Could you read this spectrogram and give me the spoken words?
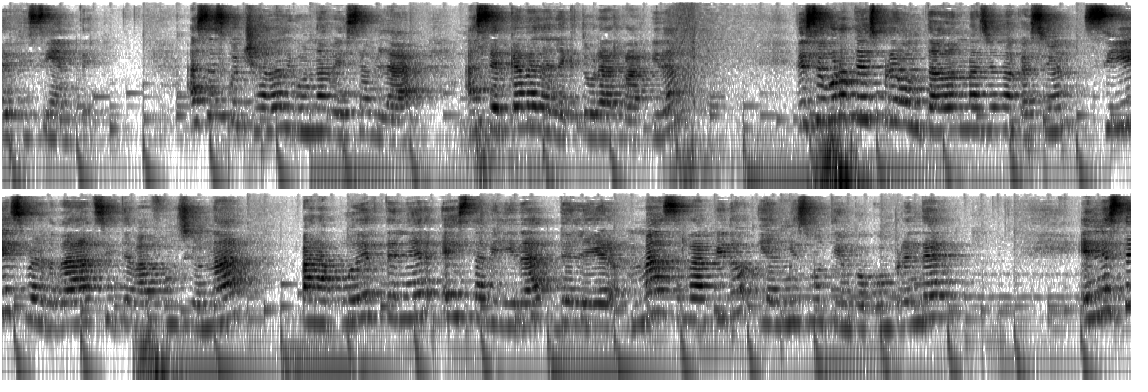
eficiente. ¿Has escuchado alguna vez hablar acerca de la lectura rápida? De seguro te has preguntado en más de una ocasión si es verdad, si te va a funcionar para poder tener esta habilidad de leer más rápido y al mismo tiempo comprender. En este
